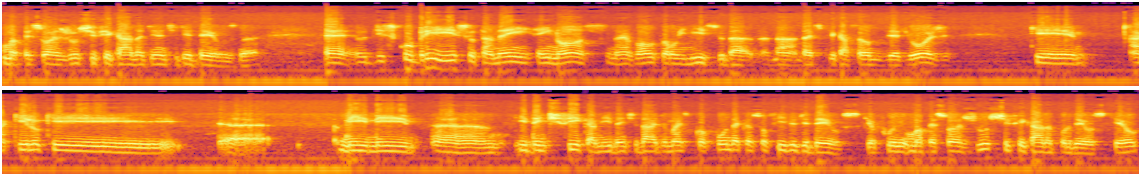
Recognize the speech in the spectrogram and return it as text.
uma pessoa justificada diante de Deus. Né. Eu descobri isso também em nós, né, volto ao início da, da, da explicação do dia de hoje, que aquilo que me, me uh, identifica, a minha identidade mais profunda é que eu sou filho de Deus, que eu fui uma pessoa justificada por Deus, que eu,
